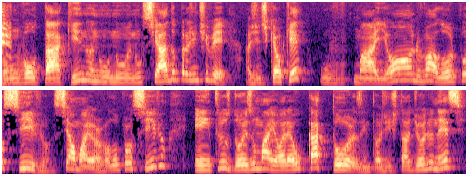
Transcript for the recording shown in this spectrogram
Vamos voltar aqui no, no, no enunciado para a gente ver. A gente quer o quê? O maior valor possível. Se é o maior valor possível, Entre os dois, o maior é o 14, então a gente está de olho nesse,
